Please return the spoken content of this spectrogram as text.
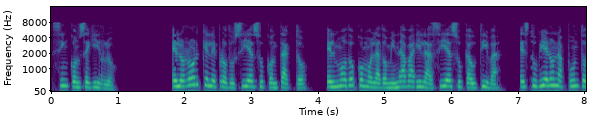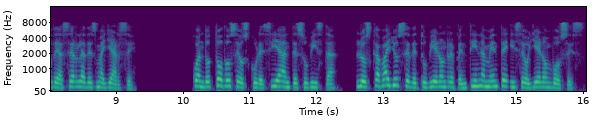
sin conseguirlo. El horror que le producía su contacto, el modo como la dominaba y la hacía su cautiva, estuvieron a punto de hacerla desmayarse. Cuando todo se oscurecía ante su vista, los caballos se detuvieron repentinamente y se oyeron voces.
